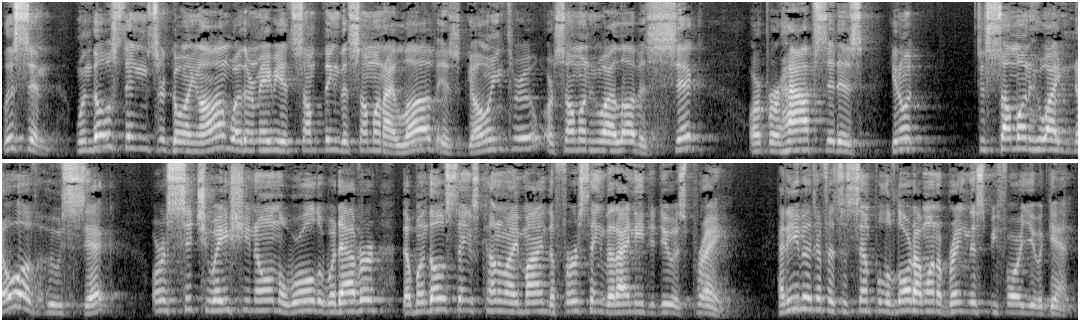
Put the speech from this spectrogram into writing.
listen, when those things are going on, whether maybe it's something that someone I love is going through, or someone who I love is sick, or perhaps it is, you know, just someone who I know of who's sick, or a situation, you know, in the world or whatever, that when those things come to my mind, the first thing that I need to do is pray. And even if it's a simple of, Lord, I want to bring this before you again.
